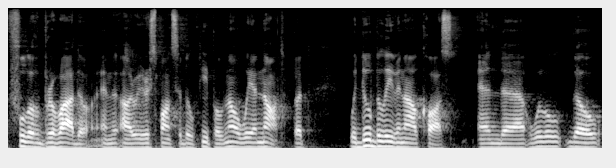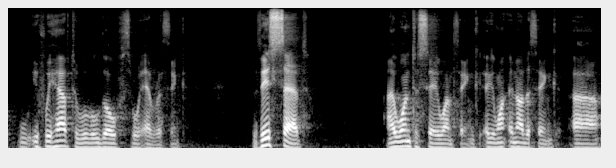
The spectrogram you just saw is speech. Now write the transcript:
full of bravado and are irresponsible people. No, we are not. But we do believe in our cause. And uh, we will go, if we have to, we will go through everything. This said, I want to say one thing, uh, another thing. Uh,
